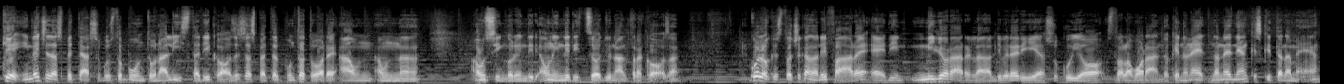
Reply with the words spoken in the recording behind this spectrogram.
che invece di aspettarsi a questo punto una lista di cose si aspetta il puntatore a un, a un, a un singolo indirizzo, a un indirizzo di un'altra cosa quello che sto cercando di fare è di migliorare la libreria su cui sto lavorando, che non è, non è neanche scritta da me,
